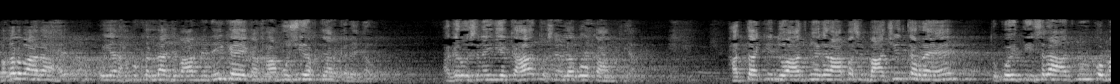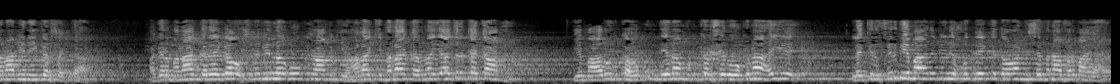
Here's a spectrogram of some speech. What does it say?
بغل والا ہے، وہ یہ رحمت اللہ جواب میں نہیں کہے گا، خاموشی اختیار کرے گا وہ۔ اگر اس نے یہ کہا تو اس نے لگو کام کیا۔ حتیٰ کہ دو آدمی اگر آپس میں بات چیت کر رہے ہیں تو کوئی تیسرا آدمی ان کو منع بھی نہیں کر سکتا۔ اگر منع کرے گا، اس نے بھی لگو کا کام کیا۔ حالانکہ منع کرنا یاجر کا کام ہے۔ یہ معروف کا حکم دینا منکر سے روکنا ہے یہ، لیکن پھر بھی ہمارے نبی نے خطبے کے دوران اسے منع فرمایا ہے۔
